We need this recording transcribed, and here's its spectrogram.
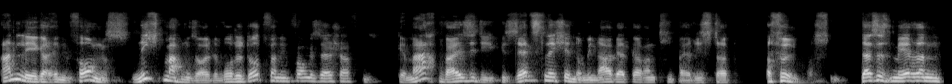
Anleger in Fonds nicht machen sollte, wurde dort von den Fondsgesellschaften gemacht, weil sie die gesetzliche Nominalwertgarantie bei Riester erfüllen mussten. Das ist mehreren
